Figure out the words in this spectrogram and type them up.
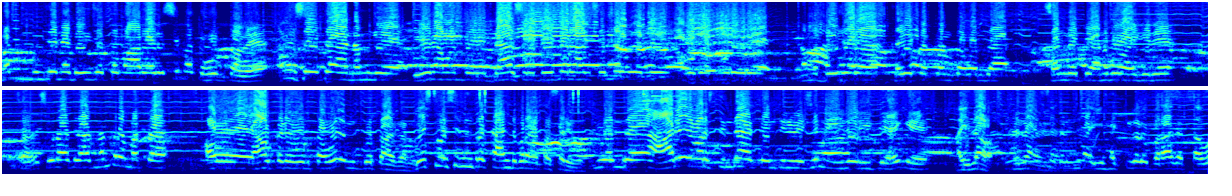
ಮತ್ತೆ ಮುಂಜಾನೆ ಬೆಳಿಗ್ಗೆ ಮಾರಾರಿಸಿ ಮತ್ತೆ ಹೋಗ್ತವೆ. ಅದು ಸಹಿತ ನಮ್ಗೆ ಏನೋ ಒಂದು ಬೇಸರ ಬೇಜಾರಾದ ಸಂದರ್ಭದಲ್ಲಿ ಅವಾಗ ನೋಡಿದ್ರೆ ನಮ್ಮ ಬೇಜಾರ ಕಳೀತಕ್ಕಂತ ಒಂದು ಸಂಗತಿ, ಅನುಭವ ಆಗಿದೆ. ಶಿವರಾತ್ರಿ ಆದ ನಂತರ ಮತ್ತೆ ಅವು ಯಾವ ಕಡೆ ಹೋಗ್ತಾವೋ ಇಲ್ಲಿ ಗೊತ್ತಾಗಲ್ಲ. ಎಷ್ಟು ವರ್ಷದಿಂದ ಕಂಡು ಬರತ್ತ ಸರ್ ಇವು ಈ ಒಂದು ಆರೇ ವರ್ಷದಿಂದ ಕಂಟಿನ್ಯೂಷನ್ ಇದೇ ರೀತಿಯಾಗಿ ಇದಾವ ವರ್ಷಗಳಿಂದ ಈ ಹಕ್ಕಿಗಳು ಬರಾಗತ್ತಾವ.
